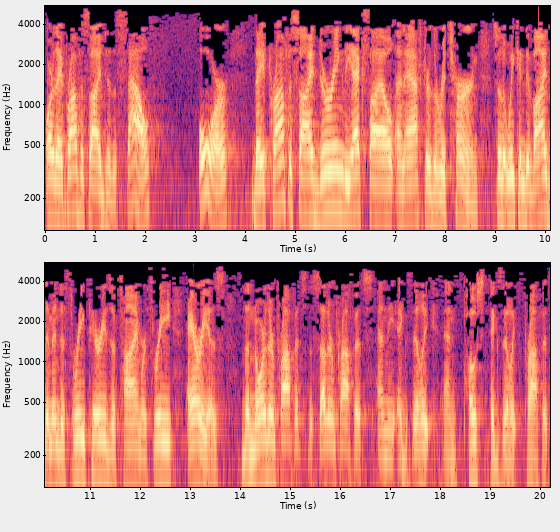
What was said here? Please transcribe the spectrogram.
or they prophesied to the south, or they prophesied during the exile and after the return, so that we can divide them into three periods of time or three areas the northern prophets, the southern prophets, and the exilic and post exilic prophets.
